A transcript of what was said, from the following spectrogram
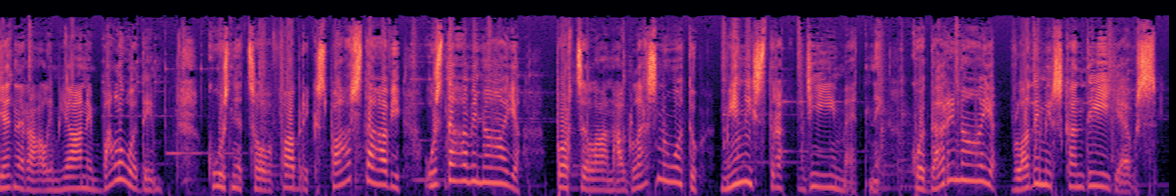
ģenerālim Jānim Balodim Kuzņecova fabrikas pārstāvji uzdāvināja porcelānā gleznotu ministra ģīmetni, ko darināja Vladimirs Kandījevs.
